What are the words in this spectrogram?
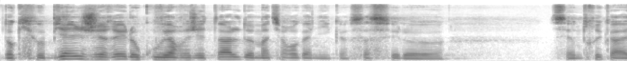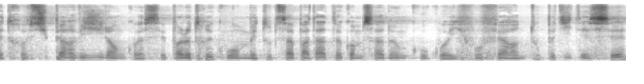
Donc il faut bien gérer le couvert végétal de matière organique. Ça, c'est le, c'est un truc à être super vigilant. quoi. C'est pas le truc où on met toute sa patate comme ça d'un coup. Quoi. Il faut faire un tout petit essai.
